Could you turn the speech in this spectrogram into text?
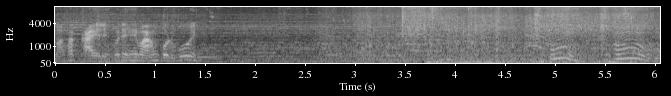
มาทักไกลเลยไม่ได้ให้มาข้างบนบุ้ยอืมอืม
